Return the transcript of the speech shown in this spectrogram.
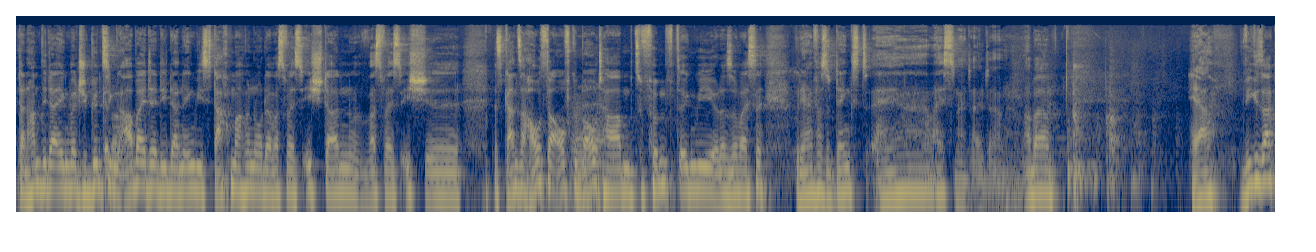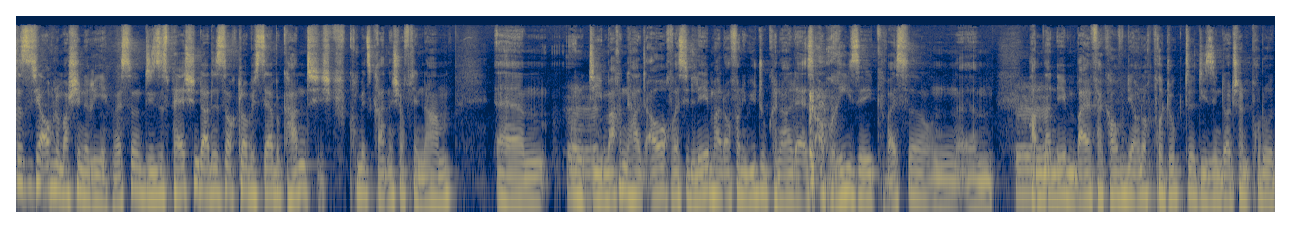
dann haben die da irgendwelche günstigen Genau. Arbeiter, die dann irgendwie das Dach machen oder was weiß ich dann, was weiß ich, äh, das ganze Haus da aufgebaut haben, zu fünft irgendwie oder so, weißt du, wo du einfach so denkst, äh, weiß nicht, Alter. Aber ja, wie gesagt, das ist ja auch eine Maschinerie, weißt du? Und dieses Pärchen da, das ist auch, glaube ich, sehr bekannt. Ich komme jetzt gerade nicht auf den Namen. Ähm, Und die machen halt auch, weißt du, die leben halt auch von dem YouTube-Kanal, der ist auch riesig, weißt du? Und ähm, haben dann nebenbei, verkaufen die auch noch Produkte, die sie in Deutschland produ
